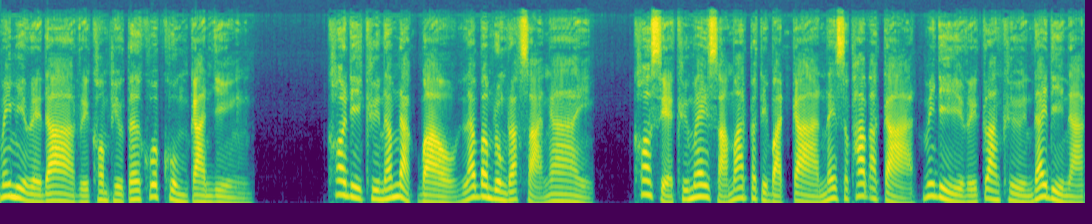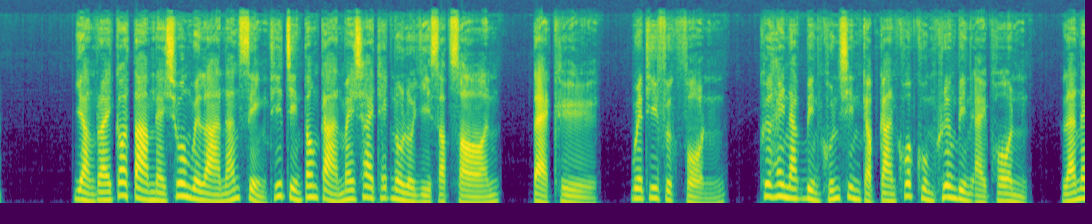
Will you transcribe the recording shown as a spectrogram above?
ไม่มีเรดาร์หรือคอมพิวเตอร์ควบคุมการยิง ข้อดีคือน้ำหนักเบาและบำรุงรักษาง่าย ข้อเสียคือไม่สามารถปฏิบัติการในสภาพอากาศไม่ดีหรือกลางคืนได้ดีนัก อย่างไรก็ตามในช่วงเวลานั้นสิ่งที่จีนต้องการไม่ใช่เทคโนโลยีซับซ้อน แต่คือ เวทีฝึกฝน เพื่อให้นักบินคุ้นชินกับการควบคุมเครื่องบินไอพ่นและใน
